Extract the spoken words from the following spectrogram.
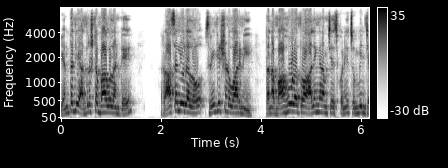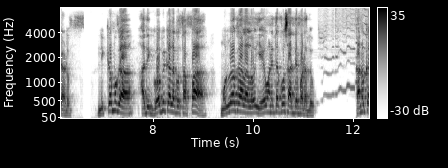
ఎంతటి అదృష్ట భాగులంటే రాసలీలలో శ్రీకృష్ణుడు వారిని తన బాహువులతో ఆలింగనం చేసుకుని చుంబించాడు. నిక్కముగా అది గోపికలకు తప్ప ముల్లోకాలలో ఏ వనితకు సాధ్యపడదు. కనుక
